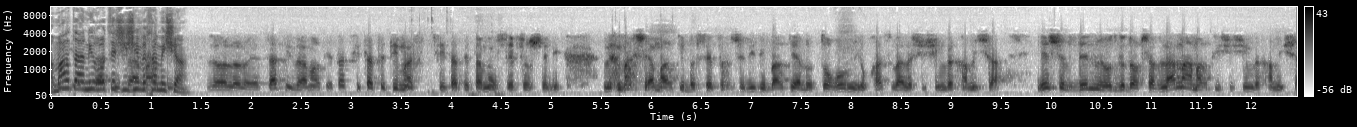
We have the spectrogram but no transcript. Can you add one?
אמרת אני רוצה 65. לא, לא, לא, יצאתי ואמרתי, אתה ציטטת מהספר שלי ומה שאמרתי בספר שלי דיברתי על אותו רוב מיוחס ועל ה-65. יש הבדל מאוד גדול. עכשיו, למה אמרתי 65?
